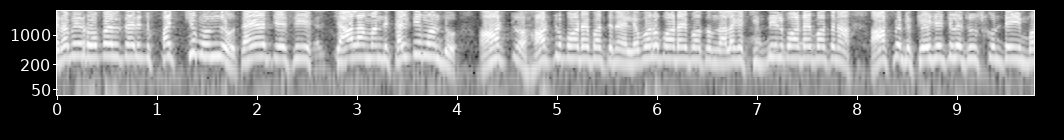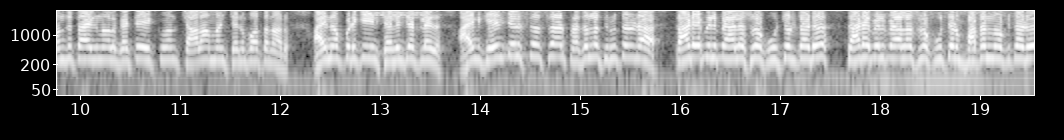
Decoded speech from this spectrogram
ఇరవై రూపాయలు తరించి పచ్చి మందు తయారు చేసి చాలా మంది కల్తీ మందు. హార్ట్లు హార్ట్లు పాడైపోతున్నాయి లివర్ పాడైపోతుంది అలాగే కిడ్నీలు పాడైపోతున్నాయి. హాస్పిటల్ కేజీహెచ్లో చూసుకుంటే ఈ మందు తాగిన వాళ్ళు గతే ఎక్కువ మంది చాలా మంది చనిపోతున్నారు. అయినప్పటికీ ఈయన చలించట్లేదు. ఆయనకి ఏం తెలుస్తుంది సార్? ప్రజల్లో తిరుగుతున్నాడా? తాడేపల్లి ప్యాలెస్లో కూర్చుంటాడు తాడేపల్లి ప్యాలెస్లో కూర్చొని బటన్ నొక్కుతాడు.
